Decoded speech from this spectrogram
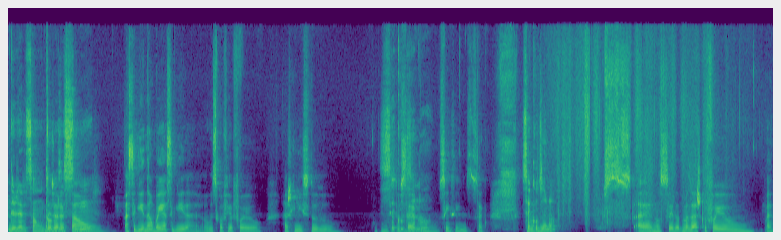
da geração da geração a seguir. a seguir, não, bem a seguir. O Escoffier foi o acho que início do século XIX? Sim, sim, século. Século XIX? É, não sei, mas acho que foi o. É,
